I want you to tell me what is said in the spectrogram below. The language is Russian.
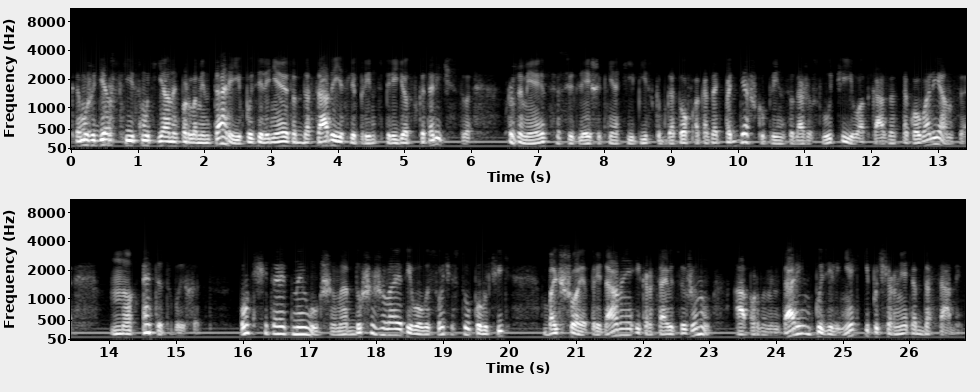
К тому же дерзкие смутьяны-парламентарии позеленяют от досады, если принц перейдет в католичество. Разумеется, светлейший князь-епископ готов оказать поддержку принцу даже в случае его отказа от такого альянса. Но этот выход он считает наилучшим и от души желает его высочеству получить большое преданное и красавицу жену, а парламентариям позеленеть и почернеть от досады.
